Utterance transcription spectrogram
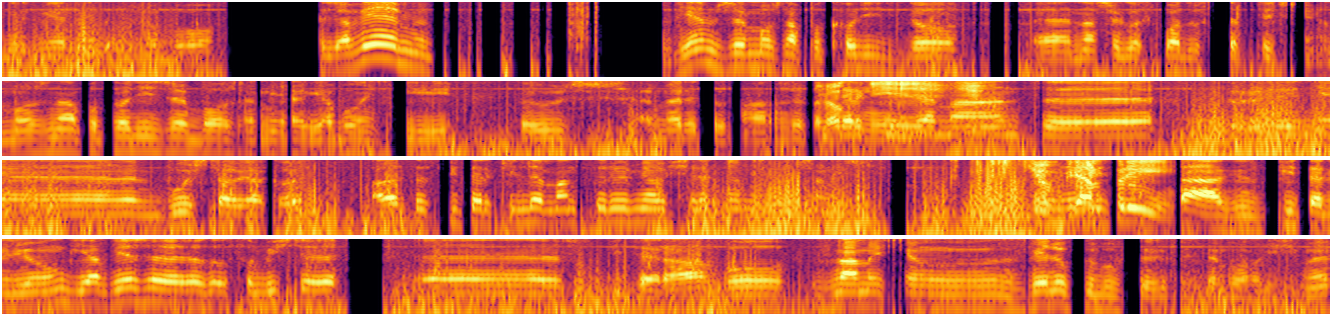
niezmiernie dużo, bo ja wiem, wiem, że można podchodzić do naszego składu sceptycznie. Można podchodzić, że Boże, Mirek Jabłoński to już emerytura, że Peter. Kildemand, e, który nie błyszczał jakoś, ale to jest Peter Kildemand, który miał średnią nie gorszą niż w Grand Prix. tak, Peter Jung. Ja wierzę osobiście e, w Petera, bo znamy się z wielu klubów, w których występowaliśmy.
